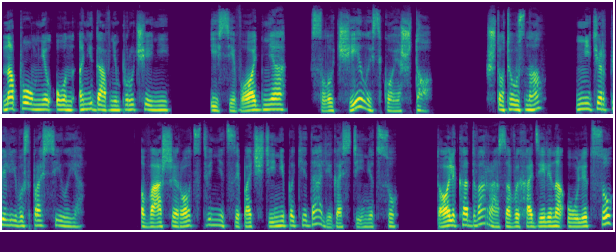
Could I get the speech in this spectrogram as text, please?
напомнил он о недавнем поручении. И сегодня случилось кое-что. Что ты узнал? Нетерпеливо спросила я. Ваши родственницы почти не покидали гостиницу. Только два раза выходили на улицу,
